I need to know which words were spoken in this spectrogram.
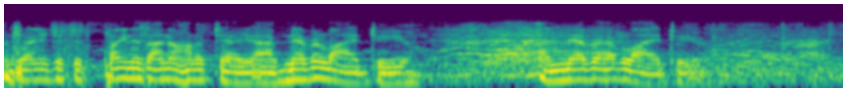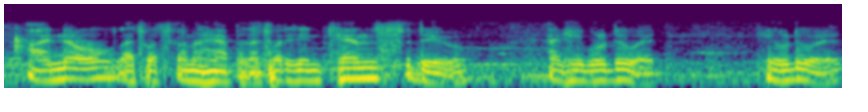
I'm telling you just as plain as I know how to tell you. I've never lied to you. I never have lied to you. I know that's what's going to happen. That's what it intends to do. And he will do it. He'll do it.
